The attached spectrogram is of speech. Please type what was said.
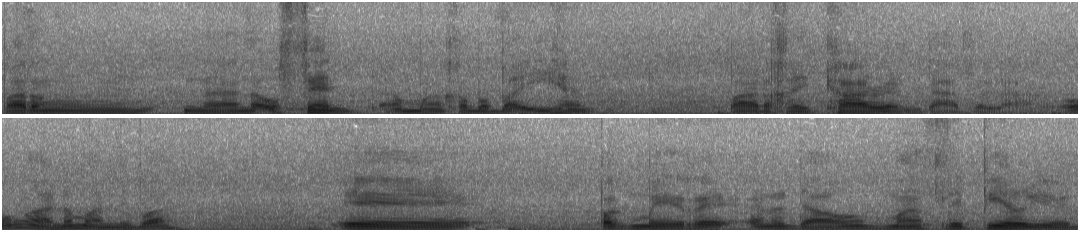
Parang na, na-offend ang mga kababaihan para kay Karen Davila. Oo nga naman, di ba? Eh, pag may re, ano daw, monthly period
